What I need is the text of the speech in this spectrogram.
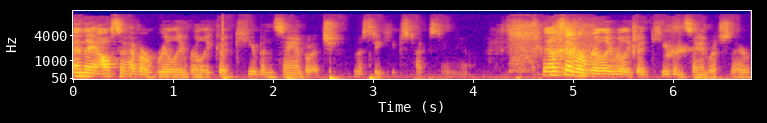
and they also have a really, really good Cuban sandwich. Misty keeps texting you. They also have a really, really good Cuban sandwich there,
